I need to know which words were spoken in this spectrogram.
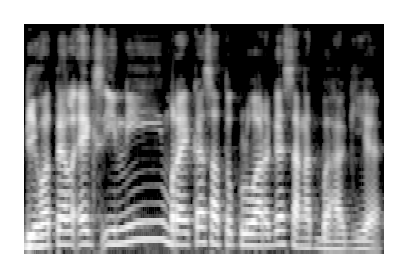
Di Hotel X ini mereka satu keluarga sangat bahagia.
